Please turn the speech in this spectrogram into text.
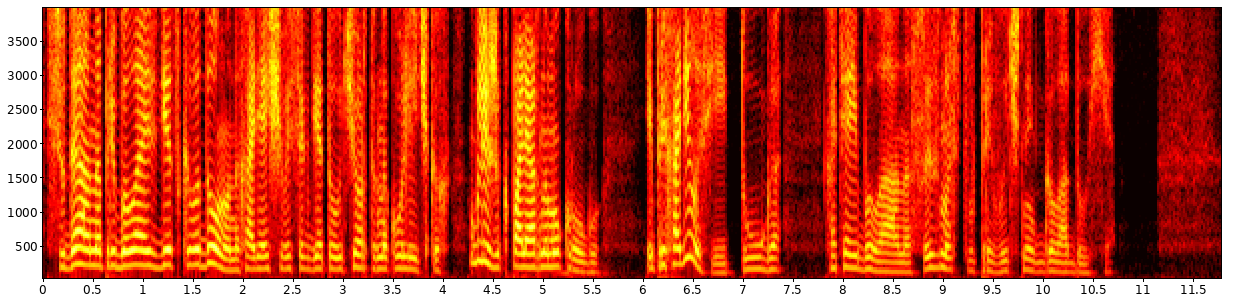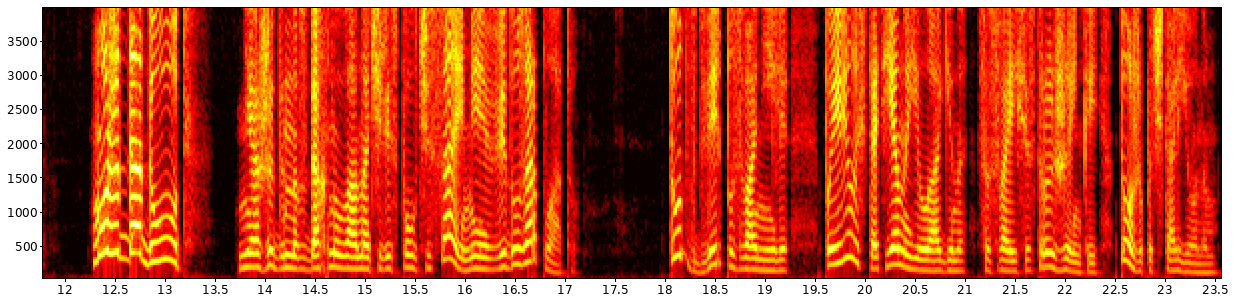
Сюда она прибыла из детского дома, находящегося где-то у черта на куличках, ближе к полярному кругу, и приходилось ей туго, хотя и была она с измальства привычной к голодухе. «Может, дадут!» — неожиданно вздохнула она через полчаса, имея в виду зарплату. Тут в дверь позвонили. Появилась Татьяна Елагина со своей сестрой Женькой, тоже почтальоном,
